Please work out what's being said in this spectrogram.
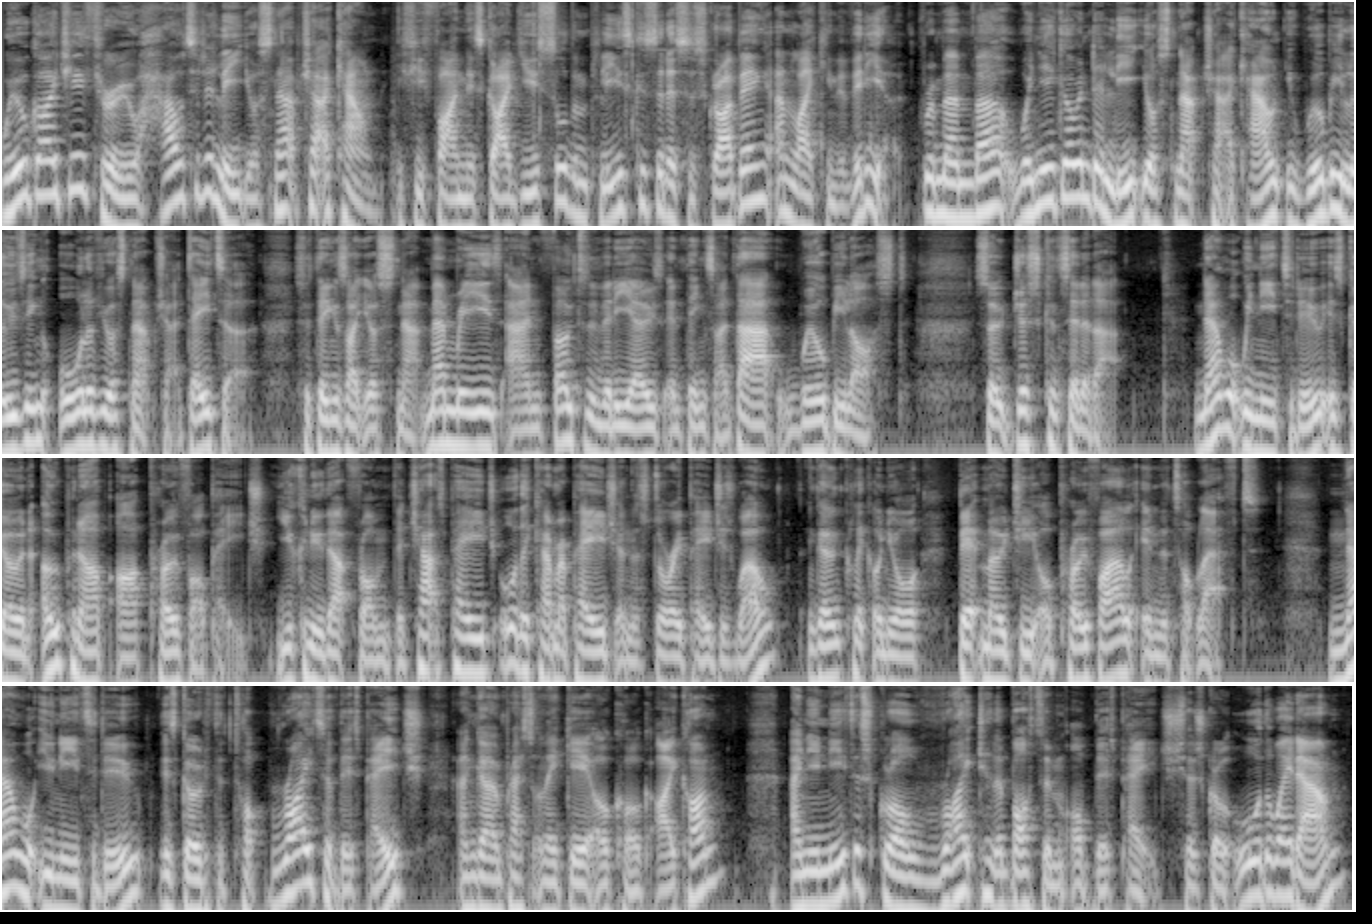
We'll guide you through how to delete your Snapchat account. If you find this guide useful, then please consider subscribing and liking the video. Remember, when you go and delete your Snapchat account, you will be losing all of your Snapchat data. So things like your Snap memories and photos and videos and things like that will be lost. So just consider that. Now what we need to do is go and open up our profile page. You can do that from the chats page or the camera page and the story page as well. And go and click on your Bitmoji or profile in the top left. Now what you need to do is go to the top right of this page and go and press on the gear or cog icon. And you need to scroll right to the bottom of this page. So scroll all the way down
